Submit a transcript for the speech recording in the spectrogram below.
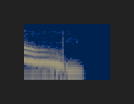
Woo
